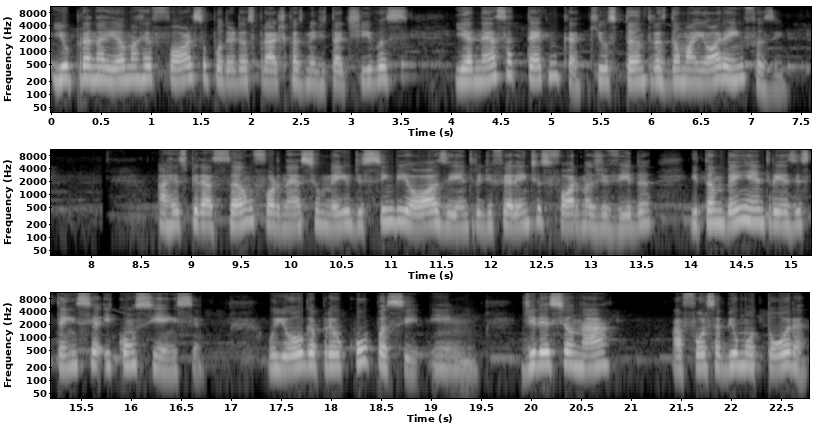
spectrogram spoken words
E o pranayama reforça o poder das práticas meditativas, e é nessa técnica que os tantras dão maior ênfase. A respiração fornece o um meio de simbiose entre diferentes formas de vida e também entre existência e consciência. O yoga preocupa-se em direcionar a força biomotora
